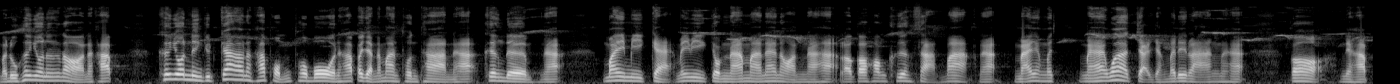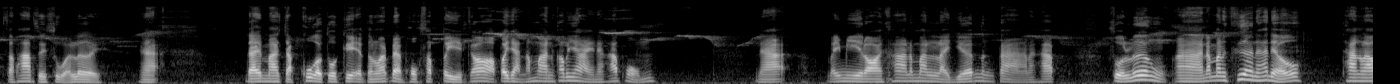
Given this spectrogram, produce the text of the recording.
มาดูเครื่องยนต์กันต่อนะครับเครื่องยนต์ 1.9 นะครับผมโทโบนะครับประหยัดน้ำมันทนทานนะฮะเครื่องเดิมนะฮะไม่มีแกะไม่มีจมน้ำมาแน่นอนนะฮะแล้วก็ห้องเครื่องสะอาดมากนะฮะแม้ยังไม่แม้ว่าจะยังไม่ได้ล้างนะฮะก็เนี่ยครับสภาพสวยๆเลยนะฮะ ได้มาจับคู่กับตัวเกียร์อัตโนมัติแบบ 6 สปีด ก็ประหยัดน้ำมันเข้าไปใหญ่นะครับผมนะฮะไม่มีรอยค่าน้ำมันไหลเยิ้มต่างๆนะครับ ส่วนเรื่องอน้ำมันเครื่องนะฮะเดี๋ยวทางเรา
